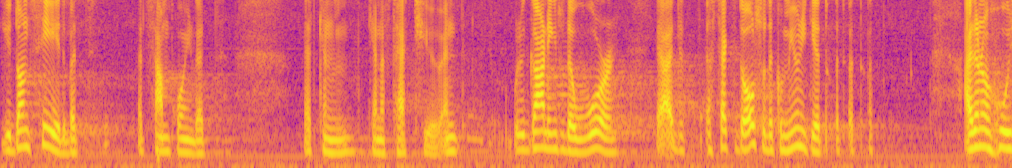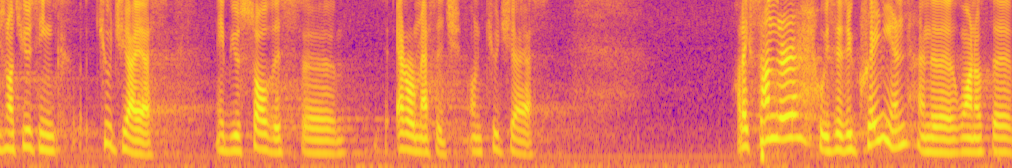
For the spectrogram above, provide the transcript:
you don't see it, but at some point that, that can, can affect you. And regarding to the war, yeah, it affected also the community at, at, at I don't know who is not using QGIS. Maybe you saw this uh, error message on QGIS. Alexander, who is a Ukrainian and uh, one of the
